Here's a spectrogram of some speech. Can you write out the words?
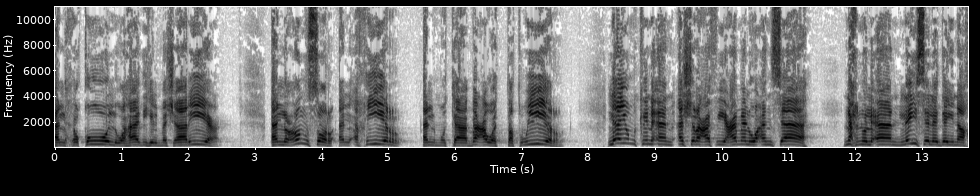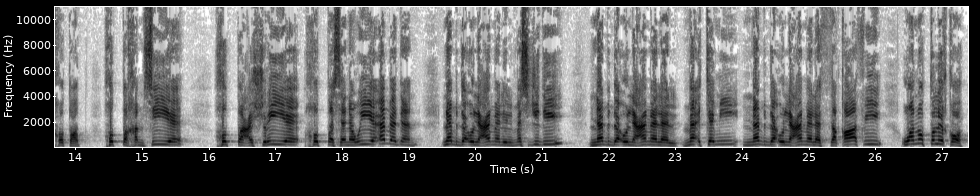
الحقول وهذه المشاريع. العنصر الأخير المتابعة والتطوير. لا يمكن أن أشرع في عمل وأنساه. نحن الآن ليس لدينا خطط خطة خمسية خطة عشرية خطة سنوية ابدا. نبدأ العمل المسجدي نبدأ العمل المأتمي نبدأ العمل الثقافي ونطلقه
